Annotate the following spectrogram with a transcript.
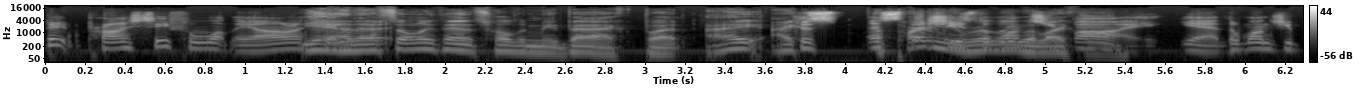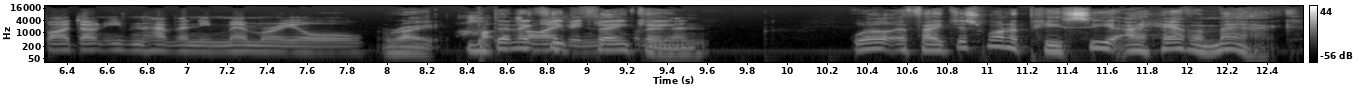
Bit pricey for what they are. I yeah, think, that's the only thing that's holding me back. But I, I, because a part of especially as the really ones you like one. buy, yeah, the ones you buy don't even have any memory or Right. But then I keep in, you put it thinking, well, if I just want a PC, I have a Mac.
